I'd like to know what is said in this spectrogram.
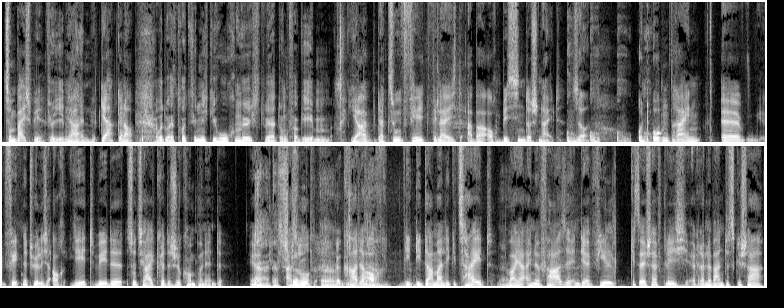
Zum Beispiel. Für jeden ja? einen. Ja, genau. Aber du hast trotzdem nicht die Hoch-Höchstwertung vergeben. Ja, dazu fehlt vielleicht aber auch ein bisschen der Schneid. so. oh, Und obendrein äh, fehlt natürlich auch jedwede sozialkritische Komponente. Ja, Ja, das Also stimmt. Äh, äh, gerade ja. auch die, die damalige Zeit war ja eine Phase, in der viel gesellschaftlich Relevantes geschah.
